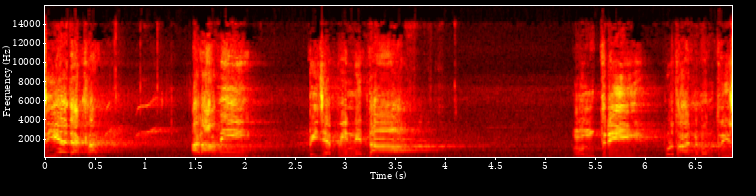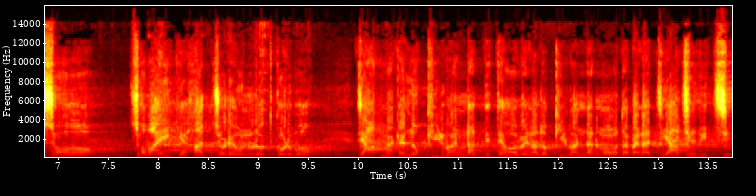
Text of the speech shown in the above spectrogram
দিয়ে দেখান। আর আমি বিজেপি নেতা, মন্ত্রী, প্রধানমন্ত্রী সহ সবাইকে হাত জোড়ে অনুরোধ করব যে আপনাকে লক্ষ্মীর ভাণ্ডার দিতে হবে না। লক্ষ্মীর ভাণ্ডার মমতা ব্যানার্জি আছে, দিচ্ছে।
